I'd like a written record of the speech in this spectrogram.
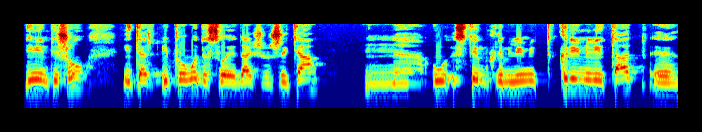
І він пішов і теж і проводив своє далі життя е, у, з тим кримілітат, е,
